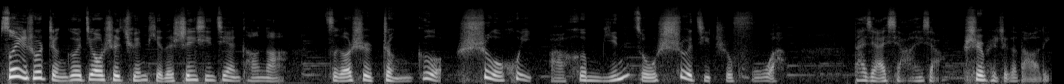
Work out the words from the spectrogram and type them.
所以说，整个教师群体的身心健康啊，则是整个社会啊和民族社稷之福啊！大家想一想，是不是这个道理？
